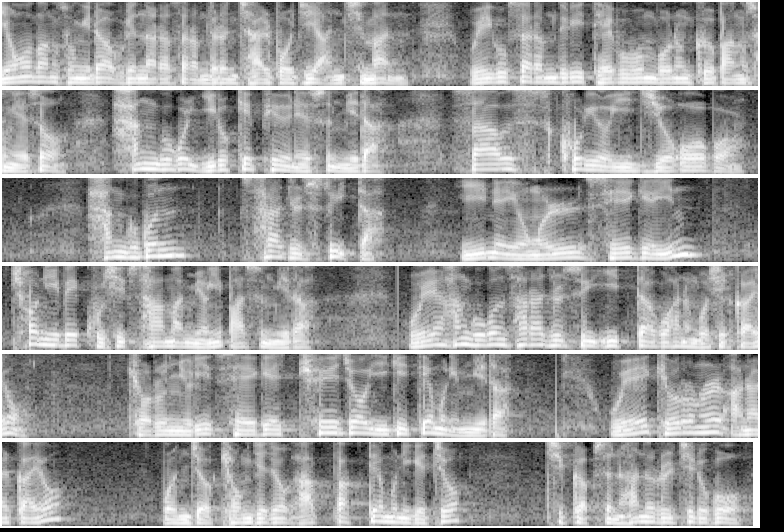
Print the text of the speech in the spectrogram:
영어 방송이라 우리나라 사람들은 잘 보지 않지만 외국 사람들이 대부분 보는 그 방송에서 한국을 이렇게 표현했습니다. South Korea is over. 한국은 사라질 수도 있다. 이 내용을 세계인 1294만 명이 봤습니다. 왜 한국은 사라질 수 있다고 하는 것일까요? 결혼율이 세계 최저이기 때문입니다. 왜 결혼을 안 할까요? 먼저 경제적 압박 때문이겠죠? 집값은 하늘을 찌르고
